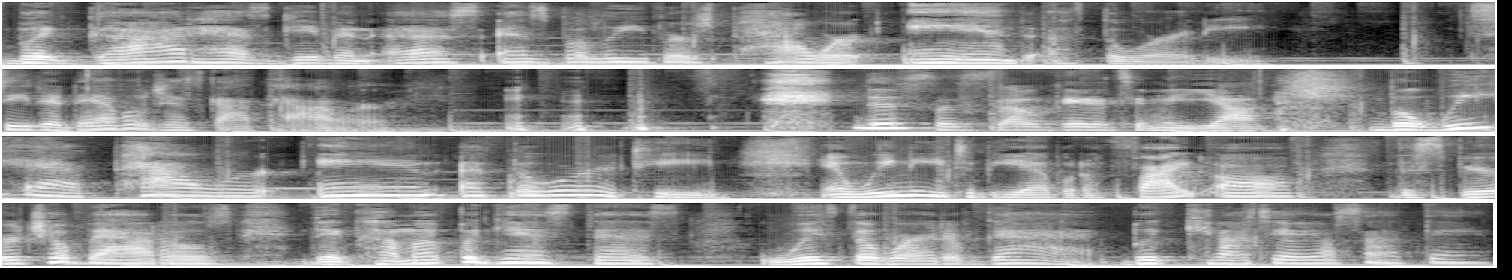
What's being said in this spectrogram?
but God has given us as believers power and authority. See, the devil just got power. this is so good to me, y'all. But we have power and authority, and we need to be able to fight off the spiritual battles that come up against us with the word of God. But can I tell y'all something?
